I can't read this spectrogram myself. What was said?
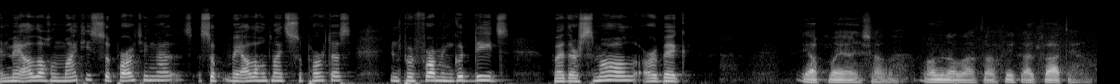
And may Allah Almighty supporting us, may Allah Almighty support us in performing good deeds, whether small or big. yapmaya inşallah. Fatiha.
